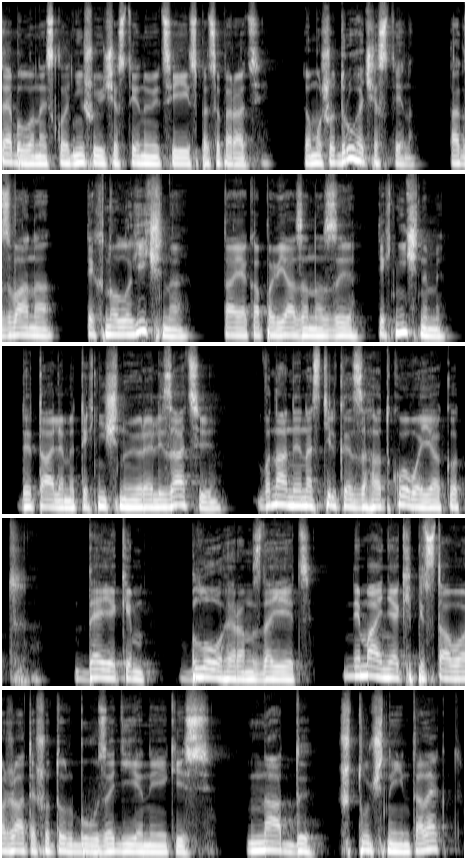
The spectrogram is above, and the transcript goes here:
це було найскладнішою частиною цієї спецоперації. Тому що друга частина, так звана технологічна, та, яка пов'язана з технічними деталями, технічною реалізацією, вона не настільки загадкова, як от деяким блогерам здається. Немає ніяких підстав вважати, що тут був задіяний якийсь надштучний інтелект.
